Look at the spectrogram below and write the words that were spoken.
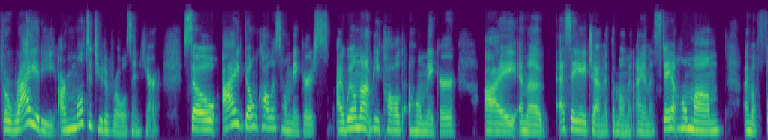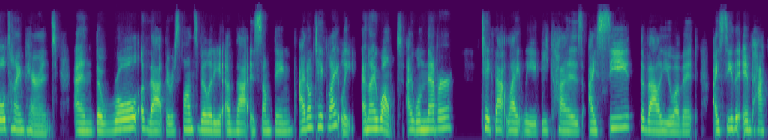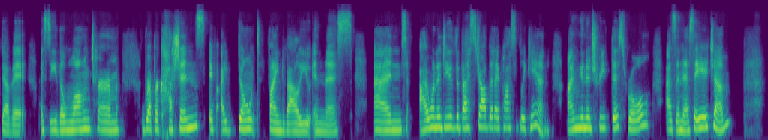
variety, our multitude of roles in here. So I don't call us homemakers. I will not be called a homemaker. I am a SAHM at the moment. I am a stay at home mom. I'm a full time parent. And the role of that, the responsibility of that is something I don't take lightly and I won't. I will never take that lightly because I see the value of it. I see the impact of it. I see the long term repercussions if I don't find value in this. And I want to do the best job that I possibly can. I'm going to treat this role as an SAHM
